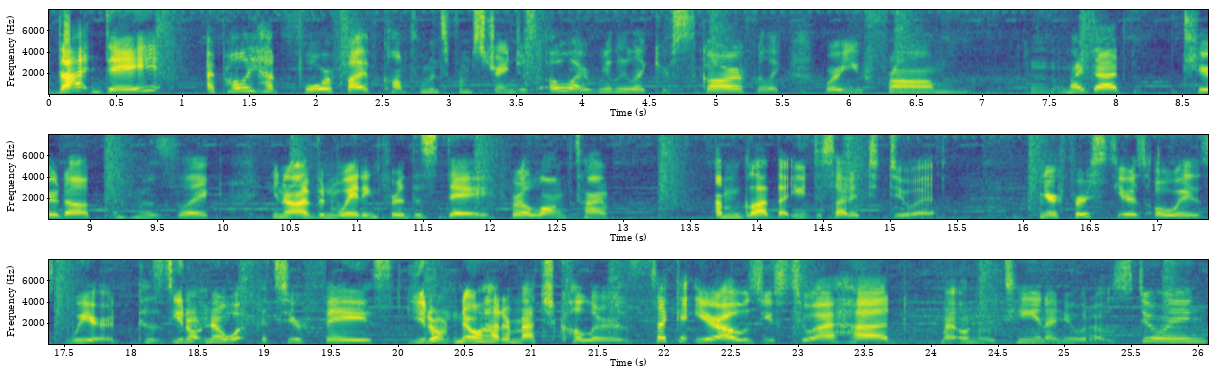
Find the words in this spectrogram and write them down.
That day, I probably had four or five compliments from strangers. Oh, I really like your scarf, or like, where are you from? And my dad teared up and he was like, You know, I've been waiting for this day for a long time. I'm glad that you decided to do it. Your first year is always weird because you don't know what fits your face, you don't know how to match colors. Second year, I was used to. I had my own routine, I knew what I was doing.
